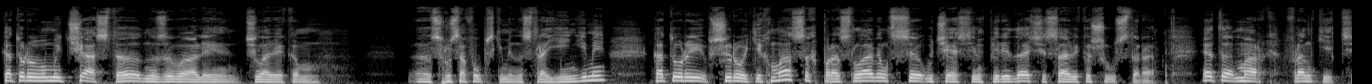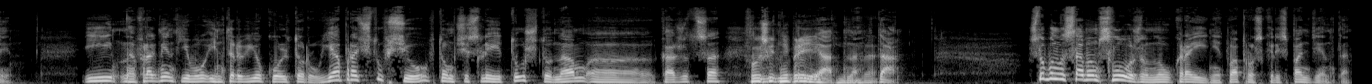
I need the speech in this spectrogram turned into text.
которого мы часто называли человеком э, с русофобскими настроениями, который в широких массах прославился участием в передаче Савика Шустера. Это Марк Франкетти – и фрагмент его интервью Кольтеру. Я прочту все, в том числе и то, что нам э, кажется Слышать неприятно. неприятно. Да. да. Что было самым сложным на Украине? Это вопрос корреспондента.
